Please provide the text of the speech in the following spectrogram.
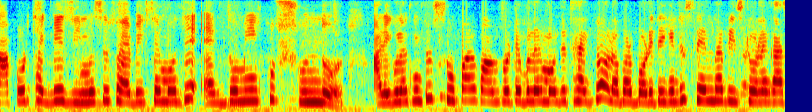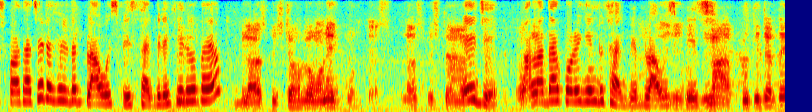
কাপড় থাকবে জিমসি ফ্যাব্রিক্স এর মধ্যে একদমই খুব সুন্দর। আর এগুলো কিন্তু সুপার কমফোর্টেবল এর মধ্যে থাকবে অল ওভার বডিতে কিন্তু সেম ভাবে স্টোনের কাজ করা আছে এটা সাথে ব্লাউজ পিস থাকবে। দেখিয়ে দেবো ভাইয়া? ব্লাউজ পিসটা হবে অনেক গর্জিয়াস ব্লাউজ পিসটা এই যে আলাদা করে কিন্তু থাকবে ব্লাউজ পিস না প্রতিটাতে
